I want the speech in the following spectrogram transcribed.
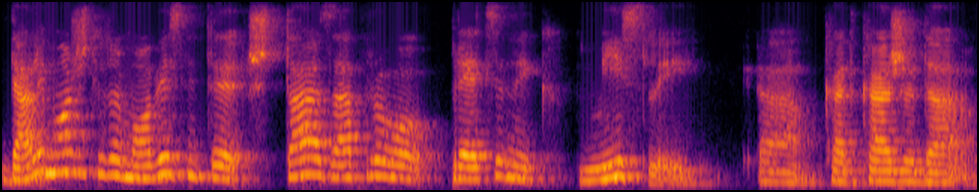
Da li možete da nam objasnite šta zapravo predsednik misli kad kaže da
